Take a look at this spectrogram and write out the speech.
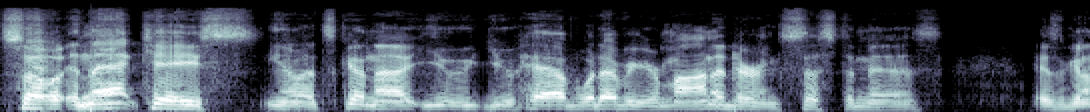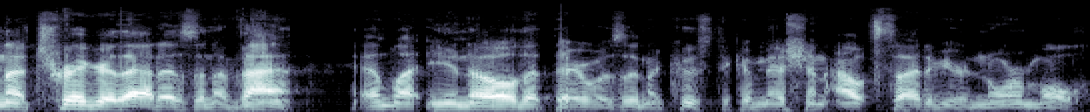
So in that case, you know, it's gonna you you have whatever your monitoring system is is gonna trigger that as an event and let you know that there was an acoustic emission outside of your normal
